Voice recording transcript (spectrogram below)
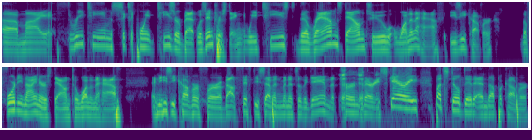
uh, my three team six point teaser bet was interesting. We teased the Rams down to one and a half, easy cover, the 49ers down to one and a half an easy cover for about 57 minutes of the game that turned very scary, but still did end up a cover.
